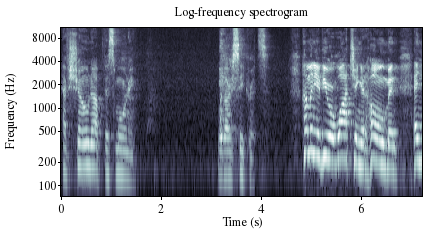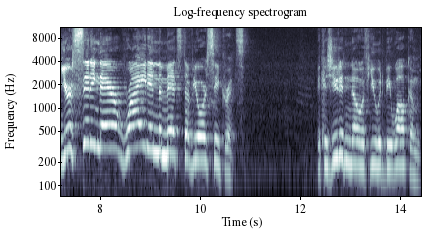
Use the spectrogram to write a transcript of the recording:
have shown up this morning with our secrets. How many of you are watching at home and, and you're sitting there right in the midst of your secrets because you didn't know if you would be welcome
